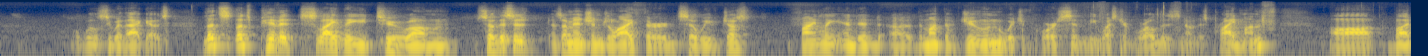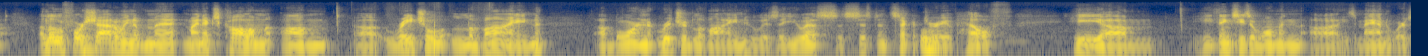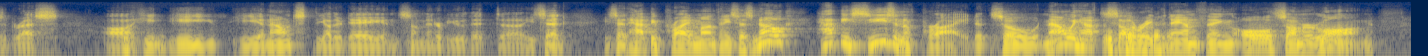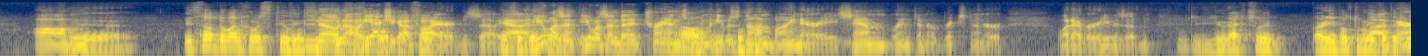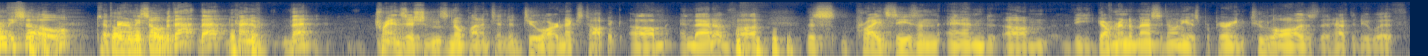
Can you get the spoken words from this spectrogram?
we'll see where that goes. Let's let's pivot slightly to um, so this is as I mentioned July 3rd. So we've just finally ended uh, the month of June, which of course in the Western world is known as Pride Month. Uh, but a little foreshadowing of my, my next column. Um, uh, Rachel Levine, uh, born Richard Levine, who is a U.S. Assistant Secretary of Health. He um, he thinks he's a woman. Uh, he's a man who wears a dress. Uh, he he he announced the other day in some interview that uh, he said he said Happy Pride Month, and he says no. Happy season of Pride. So now we have to celebrate the damn thing all summer long. Um, Yeah. It's not the one who was stealing. no, no, he actually got fired. So yeah, and he wasn't he wasn't a trans Oh. woman. He was non-binary. Sam Brinton or Brixton or whatever. He was a You actually are able to make uh, a apparently so. Apparently so. But that that kind of that transitions, no pun intended, to our next topic, um, and that of uh, this Pride season. And um, the government of Macedonia is preparing two laws that have to do with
